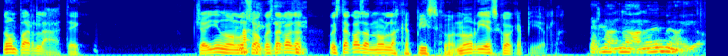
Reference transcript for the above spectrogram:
non parlate. Cioè io non lo Ma so, questa cosa, questa cosa non la capisco, non riesco a capirla. Eh, no, no, nemmeno io.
